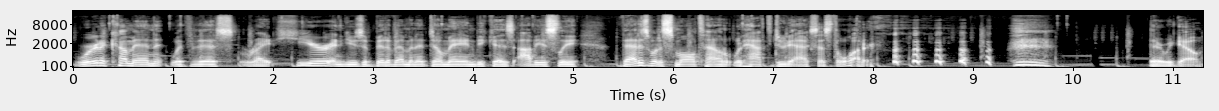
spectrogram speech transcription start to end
We're going to come in with this right here and use a bit of eminent domain because obviously that is what a small town would have to do to access the water. there we go.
